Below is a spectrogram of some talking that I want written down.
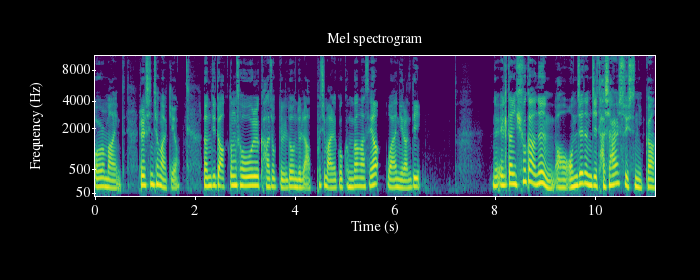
All Mind를 신청할게요. 런디도 악동 서울 가족들도 늘 아프지 말고 건강하세요. 와인이 런디. 네, 일단 휴가는 어, 언제든지 다시 할 수 있으니까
